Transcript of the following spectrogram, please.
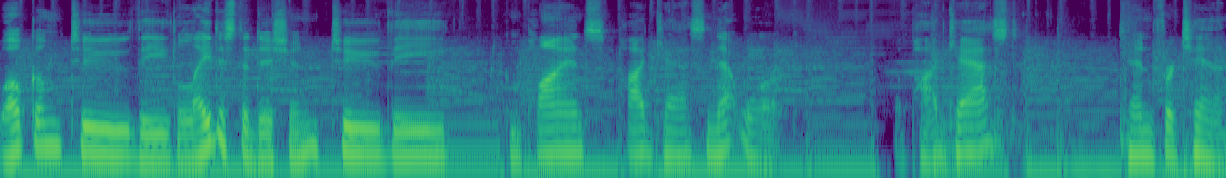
Welcome to the latest addition to the Compliance Podcast Network, the podcast 10 for 10,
